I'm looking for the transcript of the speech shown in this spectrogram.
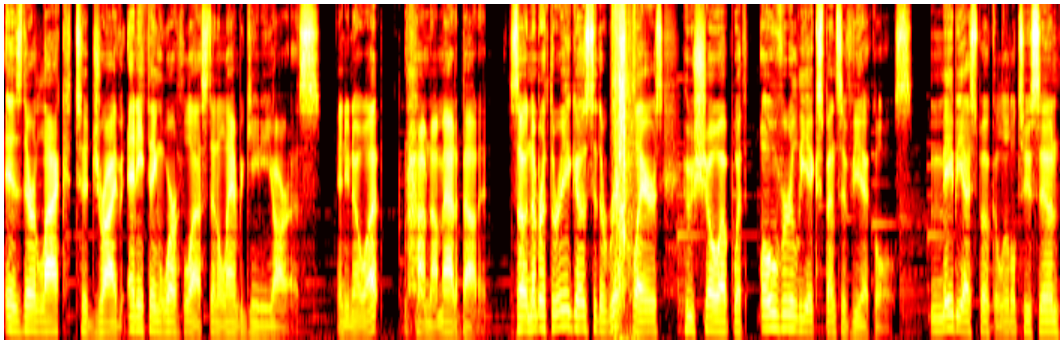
is their lack to drive anything worth less than a Lamborghini Yaris. And you know what? I'm not mad about it. So number three goes to the rich players who show up with overly expensive vehicles. Maybe I spoke a little too soon.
